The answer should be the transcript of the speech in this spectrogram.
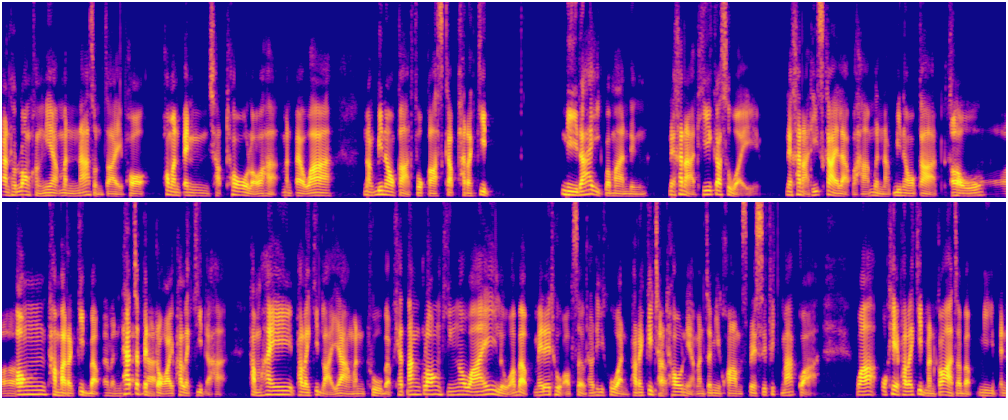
การทดลองครั้งเนี้ยมันน่าสนใจเพราะพอมันเป็น shuttle แล้วอะฮะมันแปลว่านักบินอวกาศโฟกัสกับภารกิจนี้ได้อีกประมาณหนึ่งในขณะที่กระสวยในขณะที่ Skylab อะฮะเหมือนนักบินอวกาศเขาอ๋อต้องทำภารกิจแบบให้มันแทบจะเป็นหลายอย่างร้อยภารกิจอะฮะ ทำให้ภารกิจหลายอย่างมันถูกแบบแค่ตั้งกล้องทิ้งเอาไว้ หรือว่าแบบไม่ได้ถูก observe เท่าที่ควรภารกิจครับ shuttle เนี่ยมันจะมีความ specific มากกว่า ว่าโอเค ภารกิจมันก็อาจจะแบบมีเป็น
